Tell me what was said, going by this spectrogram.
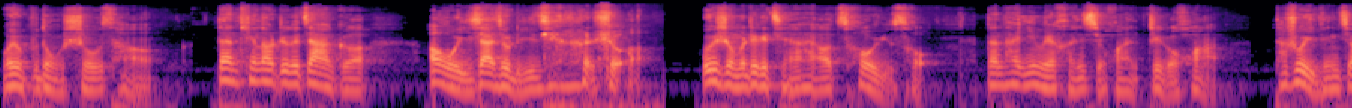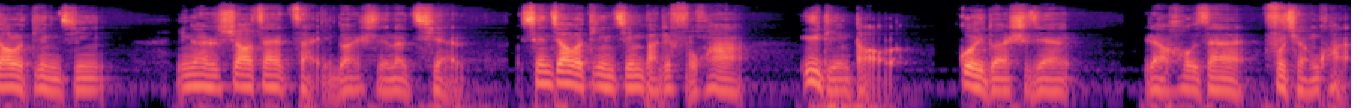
我也不懂收藏。但听到这个价格，哦，我一下就理解了，说为什么这个钱还要凑一凑。但他因为很喜欢这个画，他说已经交了定金，应该是需要再攒一段时间的钱。先交了定金，把这幅画预定到了，过一段时间，然后再付全款，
